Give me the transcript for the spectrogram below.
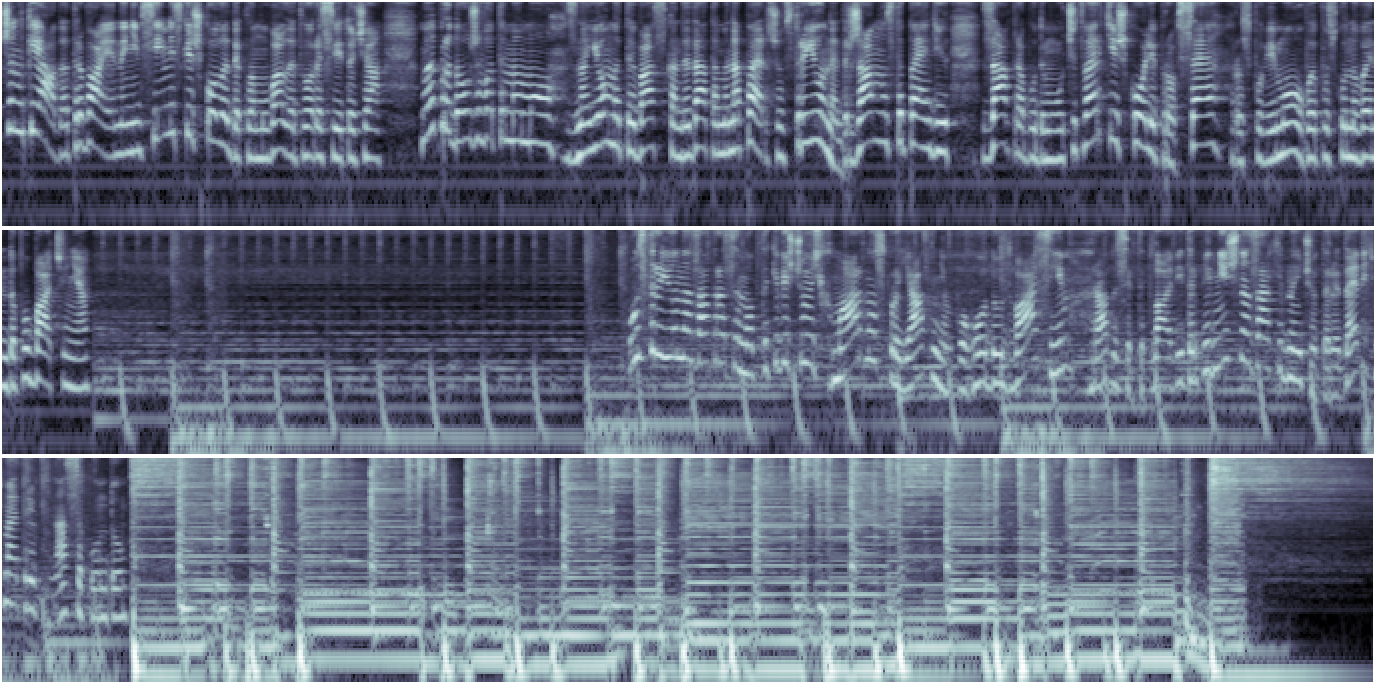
Шевченкіада триває. Нині всі міські школи декламували твори світоча. Ми продовжуватимемо знайомити вас з кандидатами на першу в строю недержавну стипендію. Завтра будемо у четвертій школі. Про все розповімо у випуску новин. До побачення. У стрию на завтра синоптики віщують хмарно з проясненням погоду 2-7 градусів тепла. Вітер північно-західний 4-9 метрів на секунду.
